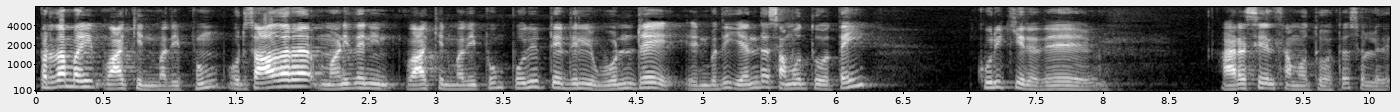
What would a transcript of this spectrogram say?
பிரதமரின் வாக்கின் மதிப்பும் ஒரு சாதாரண மனிதனின் வாக்கின் மதிப்பும் பொது தேர்தலில் ஒன்றே என்பது எந்த சமத்துவத்தை குறிக்கிறது? அரசியல் சமத்துவத்தை சொல்லுது.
